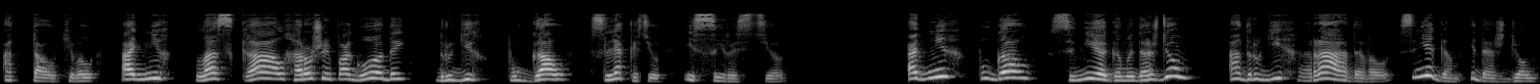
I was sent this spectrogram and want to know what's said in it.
отталкивал, одних ласкал хорошей погодой, других пугал слякотью и сыростью. Одних пугал снегом и дождем, а других радовал снегом и дождем.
